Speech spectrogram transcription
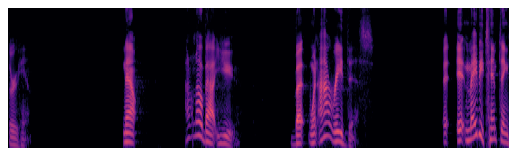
through him. Now, I don't know about you, but when I read this, it, it may be tempting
